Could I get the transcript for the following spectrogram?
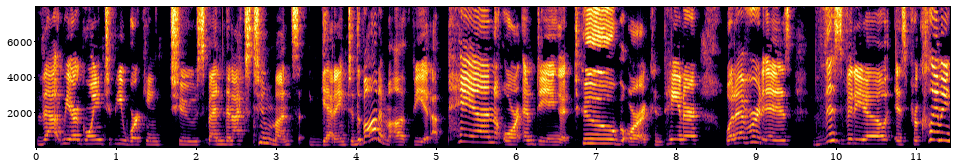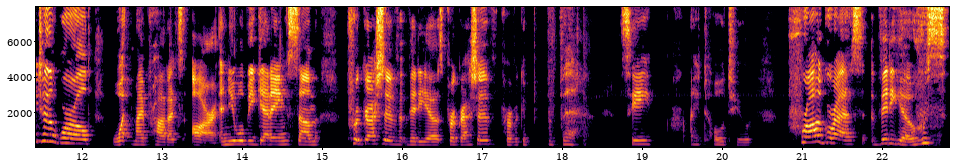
that we are going to be working to spend the next two months getting to the bottom of, be it a pan or emptying a tube or a container, whatever it is, this video is proclaiming to the world what my products are. And you will be getting some progressive videos, progressive, perfect, see, I told you, progress videos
